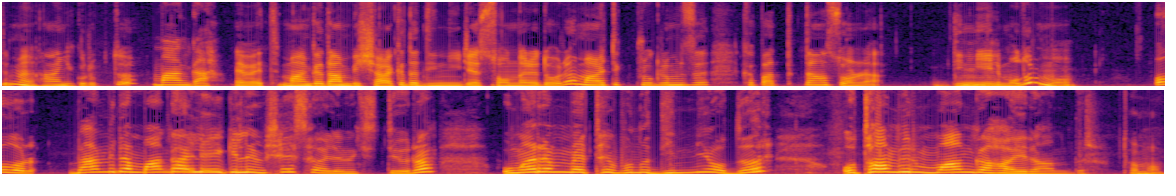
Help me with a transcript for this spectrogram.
Değil mi? Hangi gruptu? Manga. Evet Manga'dan bir şarkı da dinleyeceğiz sonlara doğru ama artık programımızı kapattıktan sonra dinleyelim olur mu? Olur. Ben bir de manga ile ilgili bir şey söylemek istiyorum. Umarım Mete bunu dinliyordur. O tam bir manga hayrandır. Tamam.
